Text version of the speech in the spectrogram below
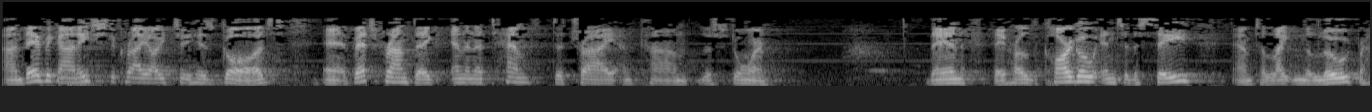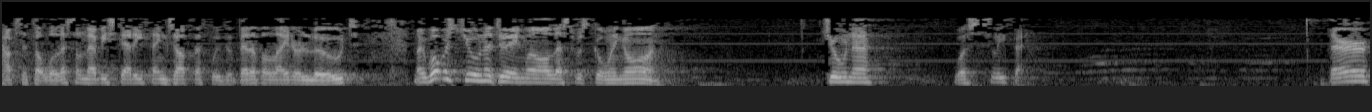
and they began each to cry out to his God, a bit frantic, in an attempt to try and calm the storm. Then they hurled the cargo into the sea um, to lighten the load. Perhaps they thought, well, this will maybe steady things up if we've a bit of a lighter load. Now, what was Jonah doing while all this was going on? Jonah was sleeping. There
